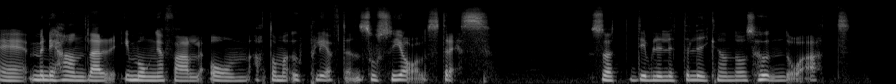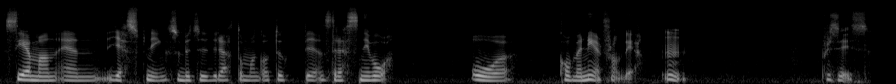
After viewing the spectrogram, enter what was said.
Eh, men det handlar i många fall om att de har upplevt en social stress. Så att det blir lite liknande hos hund då att ser man en gäspning så betyder det att de har gått upp i en stressnivå och kommer ner från det. Precis.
